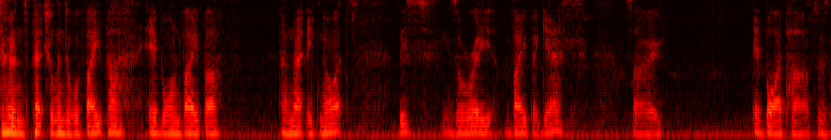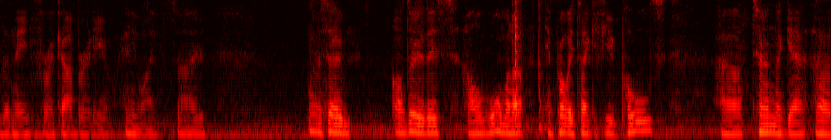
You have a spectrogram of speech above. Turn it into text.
turns petrol into a vapor, airborne vapor, and that ignites. This is already vapor gas, so it bypasses the need for a carburetor anyway. So, said, I'll do this. I'll warm it up and probably take a few pulls, uh, turn the gas, uh,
